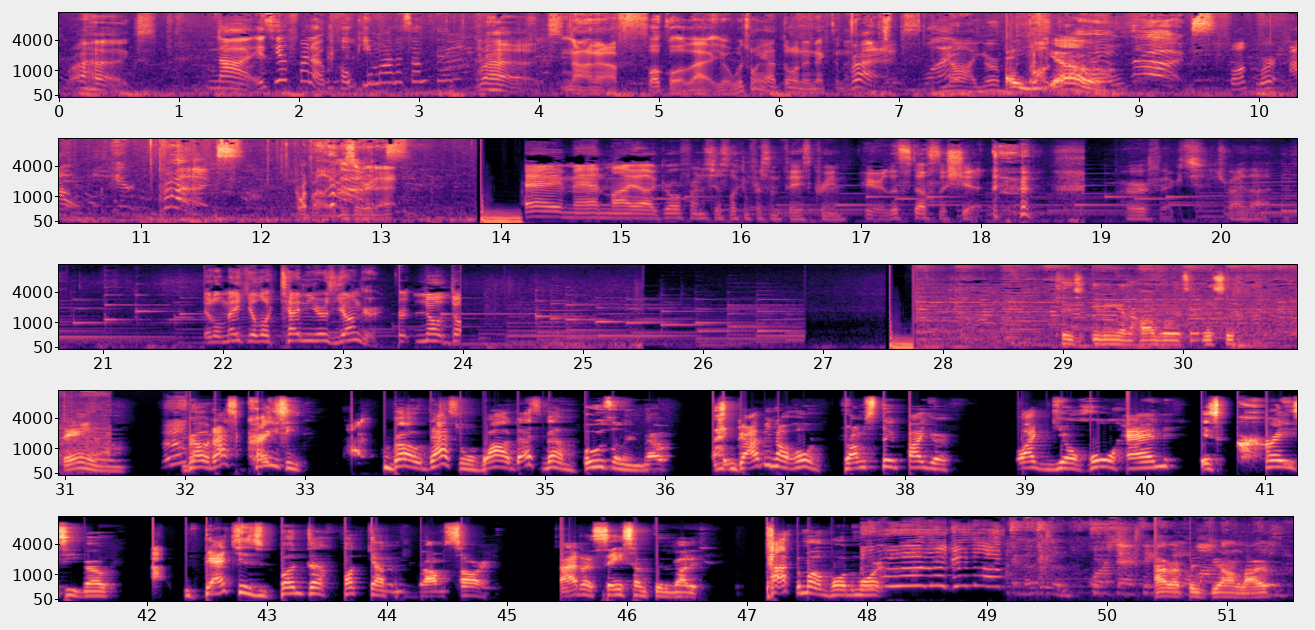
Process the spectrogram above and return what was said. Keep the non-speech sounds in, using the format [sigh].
Rugs. Nah, is your friend a Pokemon or something? Rugs. Nah, nah, fuck all that, yo. Which one y'all throwing the next to that? Rex. What? Nah, you're Hey, yo. Rex. fuck. We're out. Rugs. I probably deserve that. Hey man, my uh, girlfriend's just looking for some face cream. Here, this stuff's the shit. [laughs] Perfect. Try that. It'll make you look 10 years younger. No, don't. Kids eating in Hogwarts Legacy. Damn. Bro, that's crazy. Bro, that's wild. That's bamboozling, bro. Like, grabbing a whole drumstick by your, like, your whole hand is crazy, bro. That just bugged the fuck out of me, bro. I'm sorry. I had to say something about it. Pack him up, Voldemort. I represent Beyond Live.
